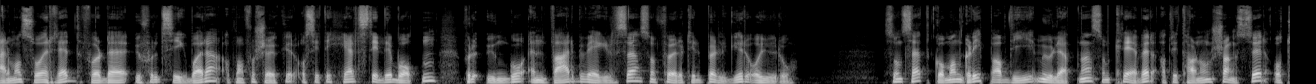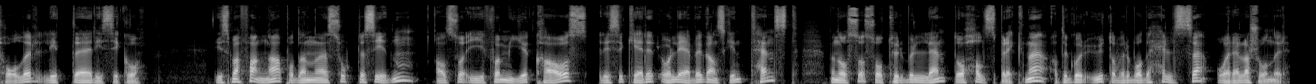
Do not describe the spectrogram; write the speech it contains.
er man så redd for det uforutsigbare at man forsøker å sitte helt stille i båten for å unngå enhver bevegelse som fører til bølger og uro. Sånn sett går man glipp av de mulighetene som krever at vi tar noen sjanser og tåler litt eh, risiko. De som er fanga på den eh, sorte siden, altså i for mye kaos, risikerer å leve ganske intenst, men også så turbulent og halsbrekkende at det går ut over både helse og relasjoner.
